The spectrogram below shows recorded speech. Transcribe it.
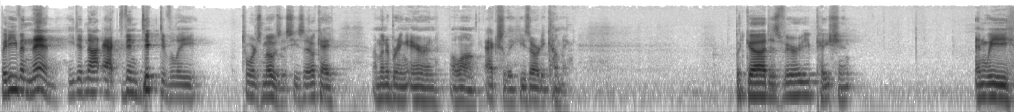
But even then, he did not act vindictively towards Moses. He said, okay, I'm going to bring Aaron along. Actually, he's already coming. But God is very patient and we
